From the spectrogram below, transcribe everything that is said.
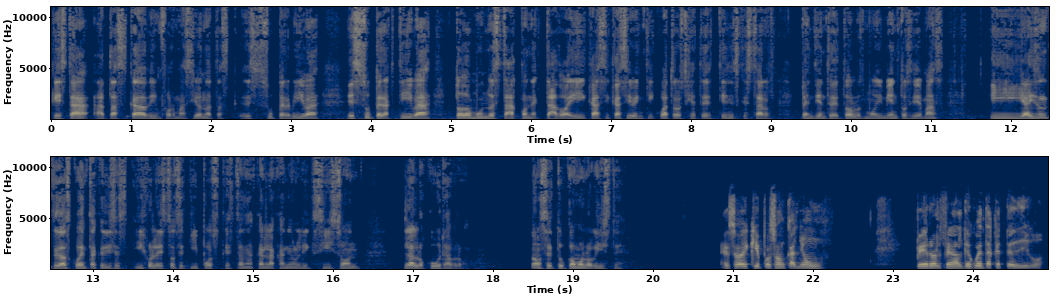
que está atascada de información, es súper viva, es súper activa, todo el mundo está conectado ahí, casi, casi 24/7 tienes que estar pendiente de todos los movimientos y demás. Y ahí es donde te das cuenta que dices, híjole, estos equipos que están acá en la Canyon League sí son la locura, bro. No sé tú cómo lo viste. Esos equipos son cañón. Pero al final de cuentas, ¿qué te digo?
